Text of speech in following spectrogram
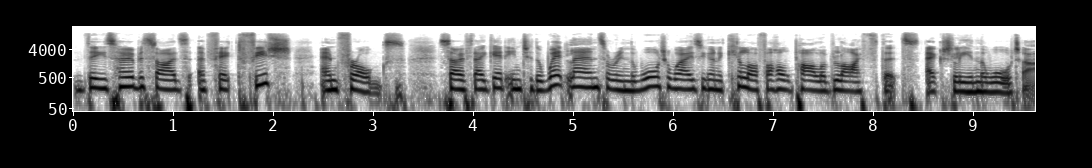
these herbicides affect fish and frogs. So if they get into the wetlands or in the waterways, you're going to kill off a whole pile of life that's actually in the water.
